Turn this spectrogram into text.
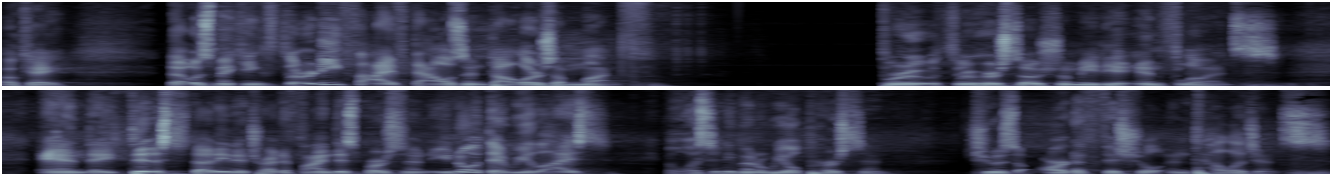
okay, that was making $35,000 a month through, through her social media influence. And they did a study they tried to find this person. You know what they realized? It wasn't even a real person. She was artificial intelligence.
